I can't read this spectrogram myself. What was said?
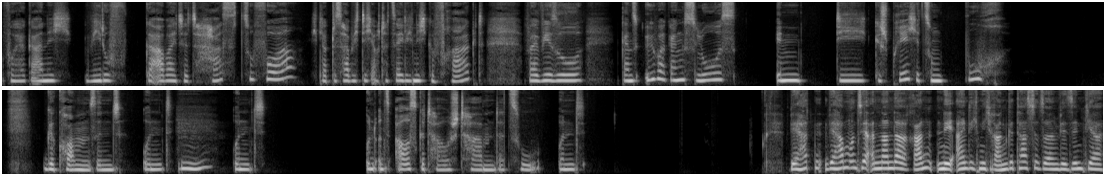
vorher gar nicht, wie du gearbeitet hast zuvor. Ich glaube, das habe ich dich auch tatsächlich nicht gefragt, weil wir so ganz übergangslos in die Gespräche zum Buch gekommen sind und, mhm. und, und uns ausgetauscht haben dazu. Und Wir hatten, wir haben uns ja aneinander ran, nee, eigentlich nicht rangetastet, sondern wir sind ja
